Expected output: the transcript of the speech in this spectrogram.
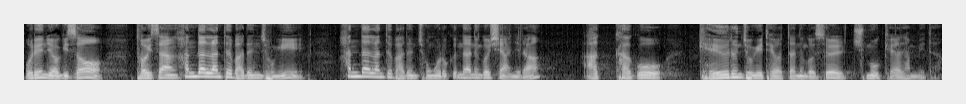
우리는 여기서 더 이상 한 달란트 받은 종이 한 달란트 받은 종으로 끝나는 것이 아니라 악하고 게으른 종이 되었다는 것을 주목해야 합니다.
